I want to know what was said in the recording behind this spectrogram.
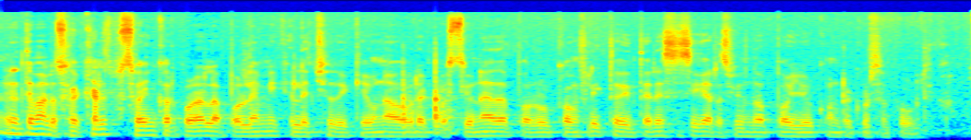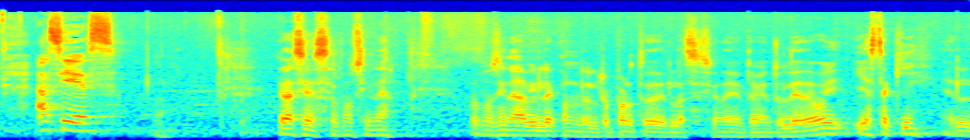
En el tema de los jacales, pues va a incorporar la polémica el hecho de que una obra cuestionada por un conflicto de intereses siga recibiendo apoyo con recurso público. Así es. Gracias, Alfonsina. Alfonsina Ávila con el reporte de la sesión de ayuntamiento el día de hoy. Y hasta aquí el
